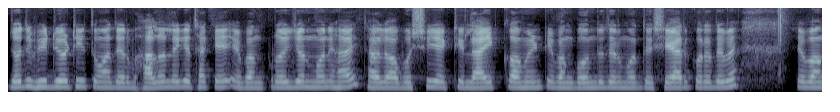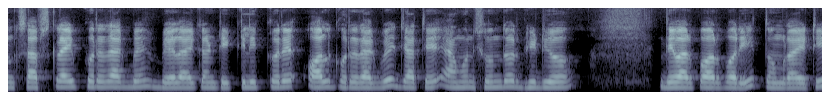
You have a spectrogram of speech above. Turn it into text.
যদি ভিডিওটি তোমাদের ভালো লেগে থাকে এবং প্রয়োজন মনে হয়, তাহলে অবশ্যই একটি লাইক, কমেন্ট এবং বন্ধুদের মধ্যে শেয়ার করে দেবে এবং সাবস্ক্রাইব করে রাখবে, বেল আইকনটি ক্লিক করে অল করে রাখবে যাতে এমন সুন্দর ভিডিও দেওয়ার পরপরই তোমরা এটি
